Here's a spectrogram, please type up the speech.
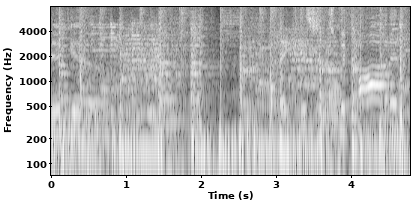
to you. Lately, since we parted.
